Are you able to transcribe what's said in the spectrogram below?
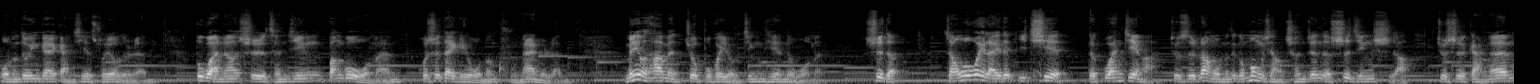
我们都应该感谢所有的人，不管呢是曾经帮过我们，或是带给我们苦难的人，没有他们就不会有今天的我们。”是的，掌握未来的一切的关键啊，就是让我们这个梦想成真的试金石啊，就是感恩、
